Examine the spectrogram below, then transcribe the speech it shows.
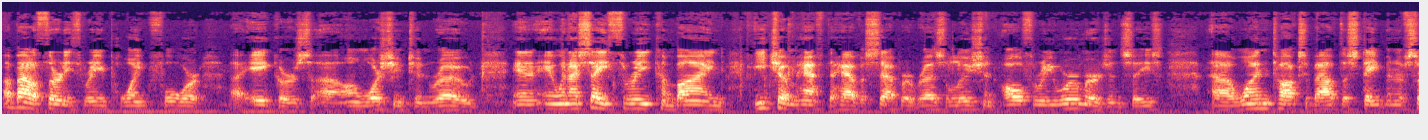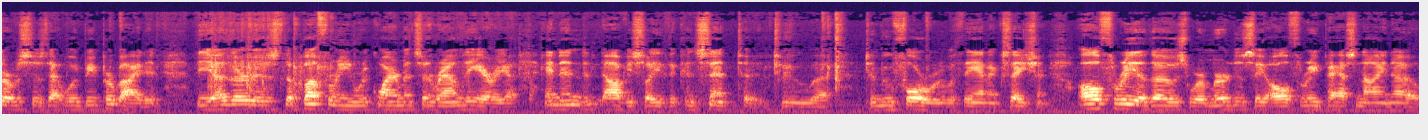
about a 33.4 uh, acres uh, on Washington Road. And, and when I say three combined, each of them have to have a separate resolution. All three were emergencies. Uh, one talks about the statement of services that would be provided. The other is the buffering requirements around the area, and then obviously the consent to to uh, to move forward with the annexation. All three of those were emergency. All three passed 9-0.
